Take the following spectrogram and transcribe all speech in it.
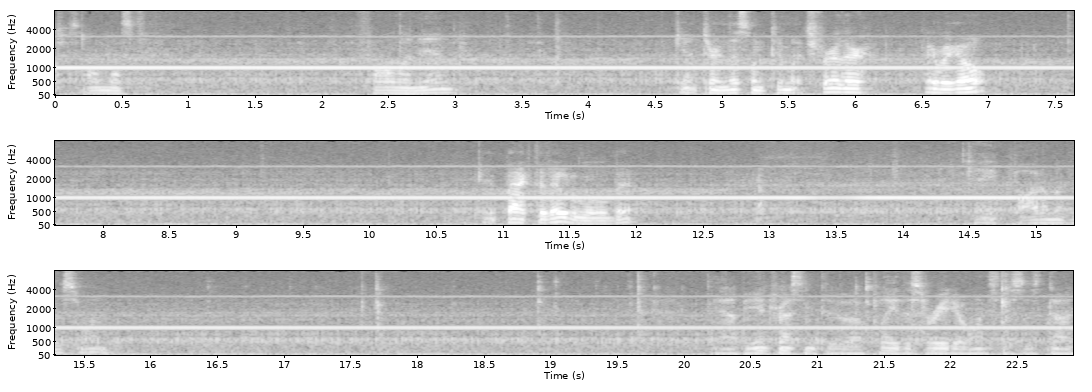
Just almost fallen in. Can't turn this one too much further. There we go. Okay, backed it out a little bit. Okay, bottom of this one. Yeah, it'll be interesting to uh, play this radio once this is done.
